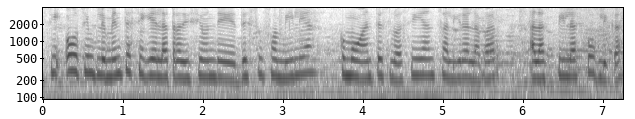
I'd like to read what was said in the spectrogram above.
sí, o simplemente sigue la tradición de, de su familia como antes lo hacían, salir a lavar a las pilas públicas.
